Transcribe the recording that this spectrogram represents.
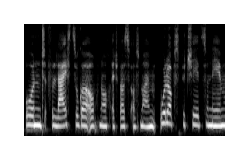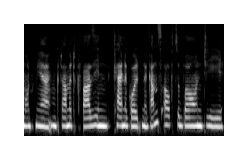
und vielleicht sogar auch noch etwas aus meinem Urlaubsbudget zu nehmen und mir damit quasi eine kleine goldene Gans aufzubauen, die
